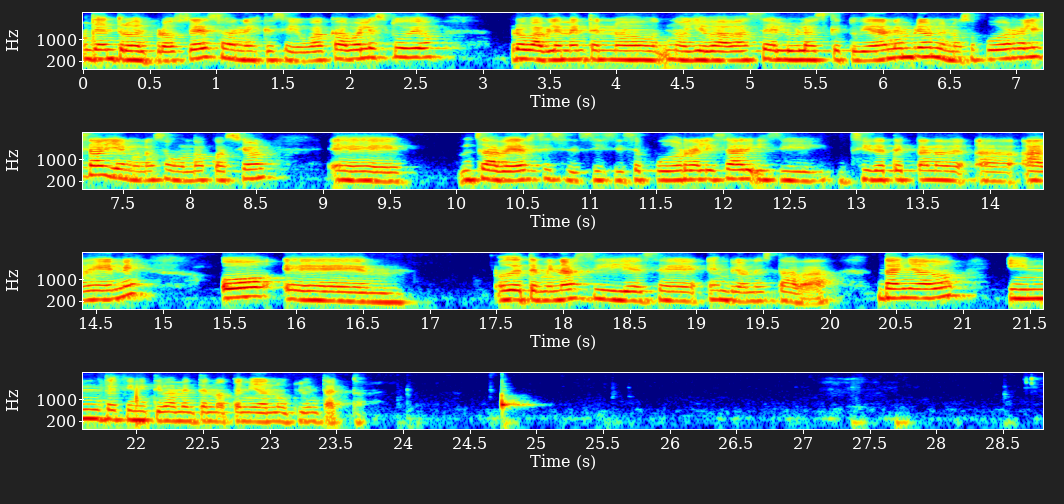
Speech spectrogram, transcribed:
dentro del proceso en el que se llevó a cabo el estudio, probablemente no, llevaba células que tuvieran embrión y no se pudo realizar y en una segunda ocasión eh, saber si, si, se pudo realizar y si, si detectan ADN o, eh, o determinar si ese embrión estaba dañado y definitivamente no tenía núcleo intacto.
